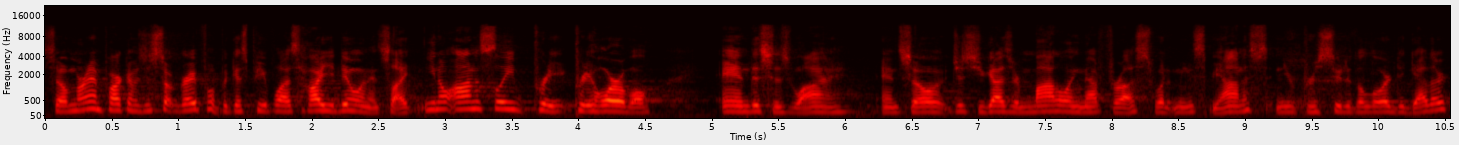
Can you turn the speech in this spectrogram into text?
So Moran Park, I'm just so grateful because people ask, how are you doing? It's like, you know, honestly, pretty, pretty horrible. And this is why. And so just you guys are modeling that for us, what it means to be honest in your pursuit of the Lord together.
